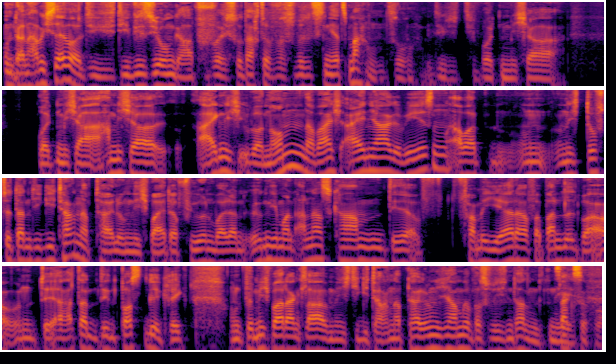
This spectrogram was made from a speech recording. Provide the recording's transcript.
und dann habe ich selber die, die Vision gehabt, wo ich so dachte, was willst du denn jetzt machen? So, die, die wollten mich ja wollten mich ja, haben mich ja eigentlich übernommen. Da war ich ein Jahr gewesen, aber und, und ich durfte dann die Gitarrenabteilung nicht weiterführen, weil dann irgendjemand anders kam, der familiär da verbandelt war und der hat dann den Posten gekriegt. Und für mich war dann klar, wenn ich die Gitarrenabteilung nicht habe, was will ich denn dann? Nee, Saxophon.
